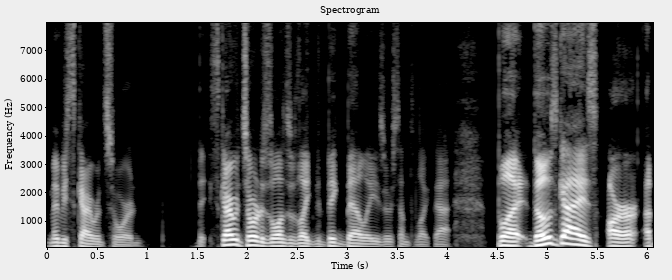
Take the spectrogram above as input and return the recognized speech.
maybe Skyward Sword? The- Skyward Sword is the ones with like the big bellies or something like that. But those guys are a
